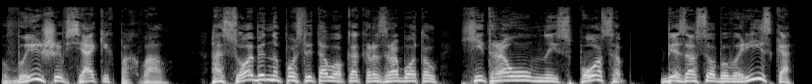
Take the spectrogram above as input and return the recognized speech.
выше всяких похвал. Особенно после того, как разработал хитроумный способ без особого риска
